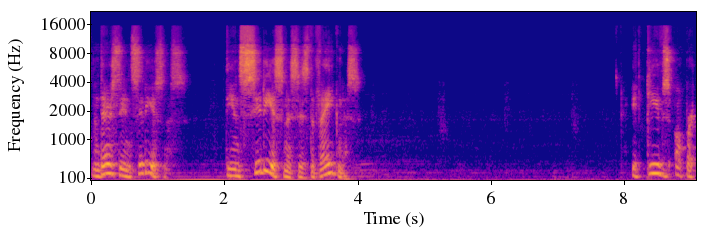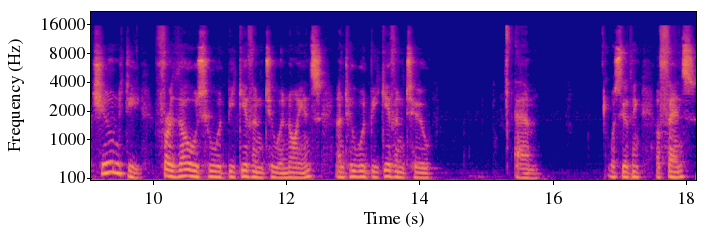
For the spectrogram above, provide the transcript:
And there's the insidiousness. The insidiousness is the vagueness. It gives opportunity for those who would be given to annoyance and who would be given to um, what's the other thing? Offense,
